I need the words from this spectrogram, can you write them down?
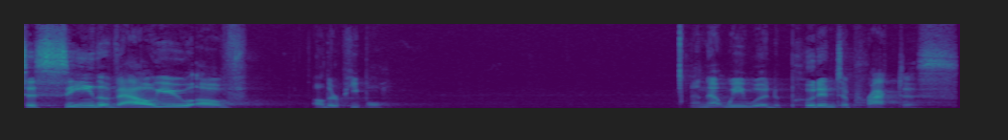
to see the value of other people. And that we would put into practice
